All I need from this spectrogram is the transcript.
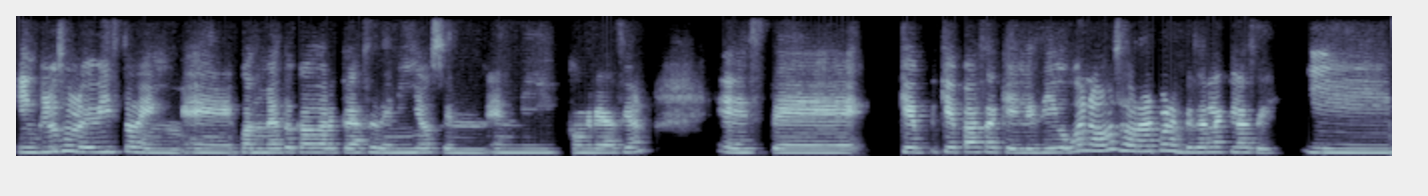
incluso lo he visto en, eh, cuando me ha tocado dar clase de niños en, en mi congregación. Este, ¿Qué, pasa? Que les digo, bueno, vamos a orar por empezar la clase. Y,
